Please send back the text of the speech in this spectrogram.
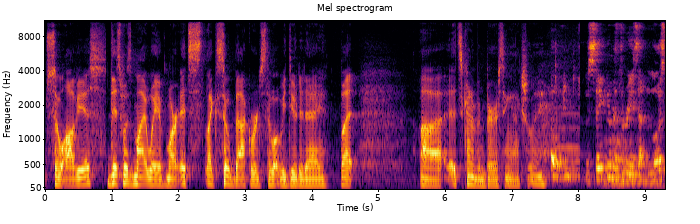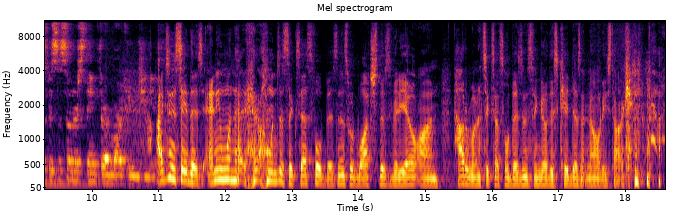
so obvious. This was my way of mar. It's like so backwards to what we do today, but uh, it's kind of embarrassing actually. Mistake number three is that most business owners think they're a marketing genius. I just gonna say this: anyone that owns a successful business would watch this video on how to run a successful business and go, "This kid doesn't know what he's talking about."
